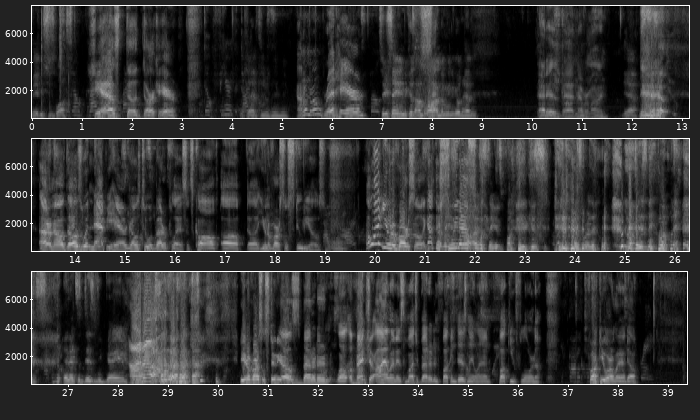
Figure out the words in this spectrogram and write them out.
Maybe she's lost. She has the dark hair. Don't fear the What does have to do anything? I don't know, red hair. So you're saying because I'm blonde, I'm gonna go to heaven? That is bad. Never mind. Yeah. I don't know. Those with nappy hair goes to a better place. It's called uh, uh Universal Studios. I like Universal. They got their I sweet ass. no, I just think it's funny because we're the, the Disney one is, and it's a Disney game. I know. Universal Studios is better than well. Adventure Island is much better than fucking Disneyland. Fuck you, Florida. Fuck you, Orlando.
